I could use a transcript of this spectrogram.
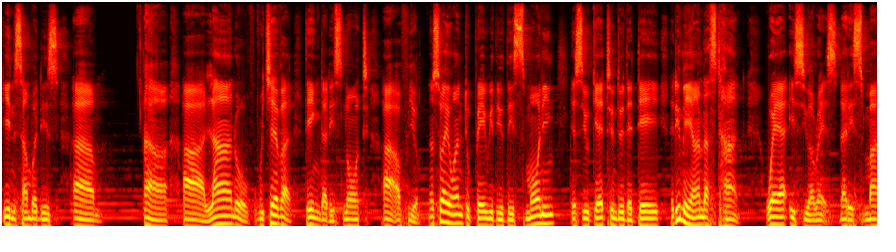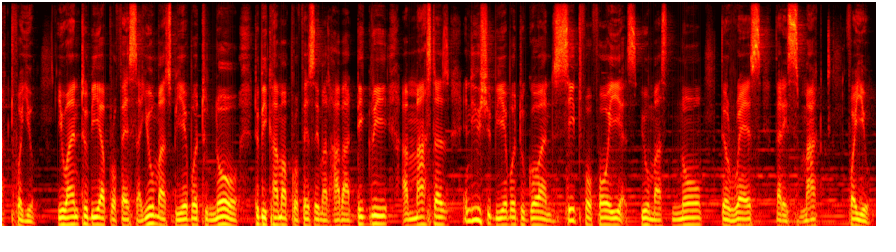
in somebody's um, uh, uh, land or whichever thing that is not uh, of you. And so I want to pray with you this morning as you get into the day that you may understand where is your rest that is marked for you. You want to be a professor, you must be able to know to become a professor. You must have a degree, a master's, and you should be able to go and sit for four years. You must know the rest that is marked for you.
